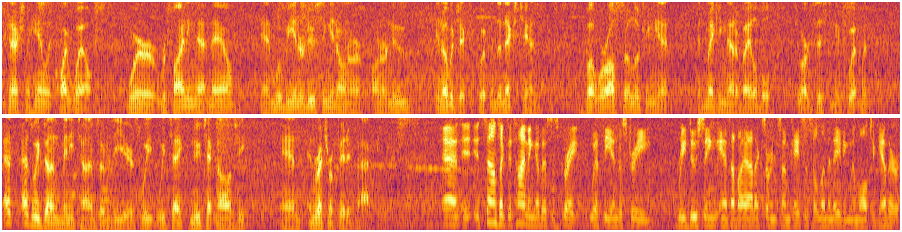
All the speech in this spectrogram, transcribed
you can actually handle it quite well. We're refining that now, and we'll be introducing it on our on our new Inovoject equipment, the next gen. But we're also looking at, at making that available to our existing equipment, as, as we've done many times over the years. We, we take new technology and, and retrofit it back. And it, it sounds like the timing of this is great with the industry reducing antibiotics or in some cases eliminating them altogether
